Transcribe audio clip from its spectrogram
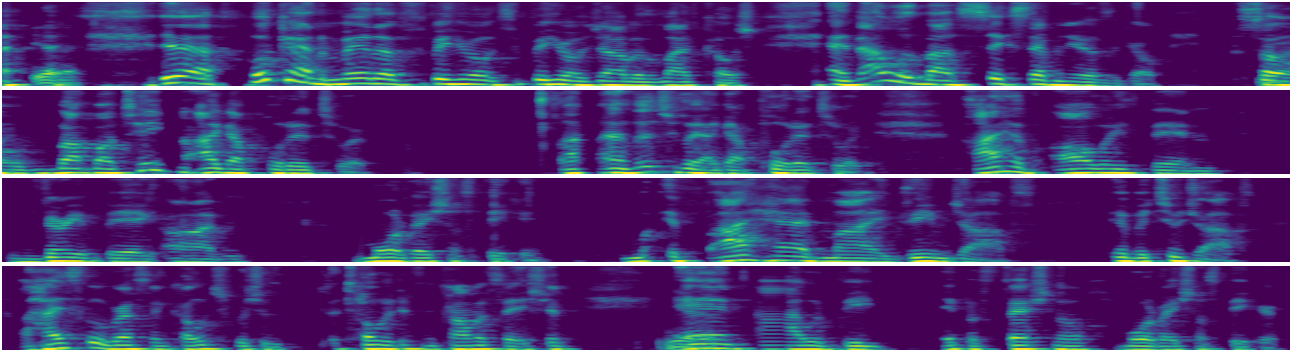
yeah, yeah. What kind of made up superhero superhero job as a life coach? And that was about six, seven years ago. So right. about about ten, I got pulled into it, uh, and literally, I got pulled into it. I have always been very big on motivational speaking. If I had my dream jobs, it'd be two jobs a high school wrestling coach, which is a totally different conversation, yeah. and I would be a professional motivational speaker.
